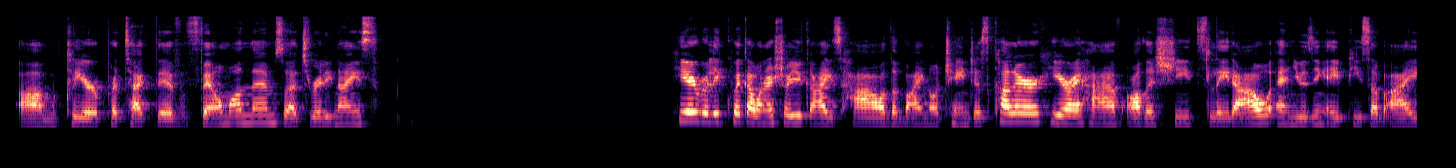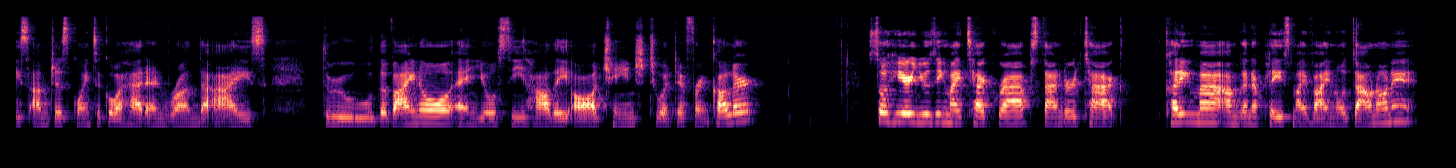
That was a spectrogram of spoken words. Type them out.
um, clear protective film on them. So that's really nice. Here really quick, I want to show you guys how the vinyl changes color. Here I have all the sheets laid out and using a piece of ice, I'm just going to go ahead and run the ice through the vinyl and you'll see how they all change to a different color. So here using my Teck Wrap Standard Tack cutting mat, I'm to place my vinyl down on it.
